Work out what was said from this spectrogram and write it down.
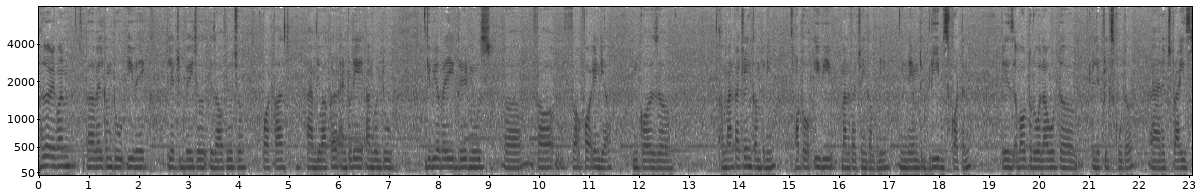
hello everyone, uh, welcome to eVehic Electric Vehicle is Our Future podcast. I am Divakar and today I'm going to give you a very great news uh, for, for, for India because uh, a manufacturing company, auto EV manufacturing company named Greaves Cotton is about to roll out uh, electric scooter and it's priced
